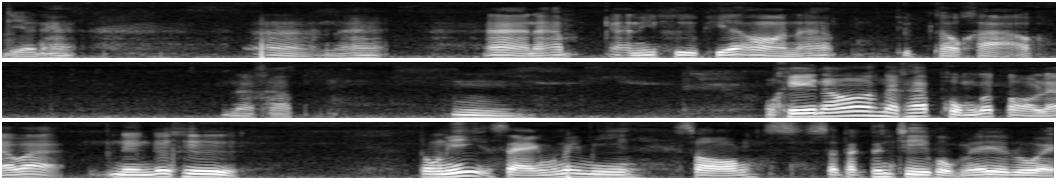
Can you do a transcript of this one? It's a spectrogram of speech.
เดี๋ยวนะฮะอ่านะฮะอ่านะครับ อันนี้คือเพี้ยอ่อนนะครับ จุดขาวๆ นะครับ อืม โอเคเนาะนะครับ ผมก็ตอบแล้วว่าหนึ่งก็คือ ตรงนี้แสงมันไม่มีสองสตั๊กเกิลจีผมไม่ได้รวย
